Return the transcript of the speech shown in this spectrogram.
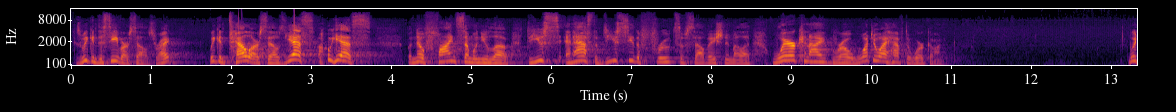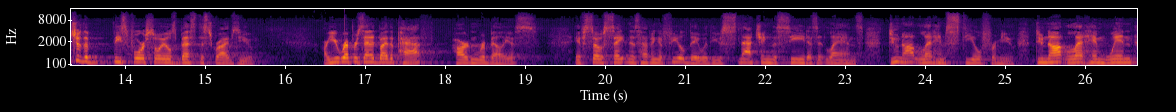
Because we can deceive ourselves, right? We can tell ourselves, Yes, oh, yes. But no, find someone you love. Do you and ask them, do you see the fruits of salvation in my life? Where can I grow? What do I have to work on? Which of the, these four soils best describes you? Are you represented by the path, hard and rebellious? If so, Satan is having a field day with you, snatching the seed as it lands. Do not let him steal from you. Do not let him win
